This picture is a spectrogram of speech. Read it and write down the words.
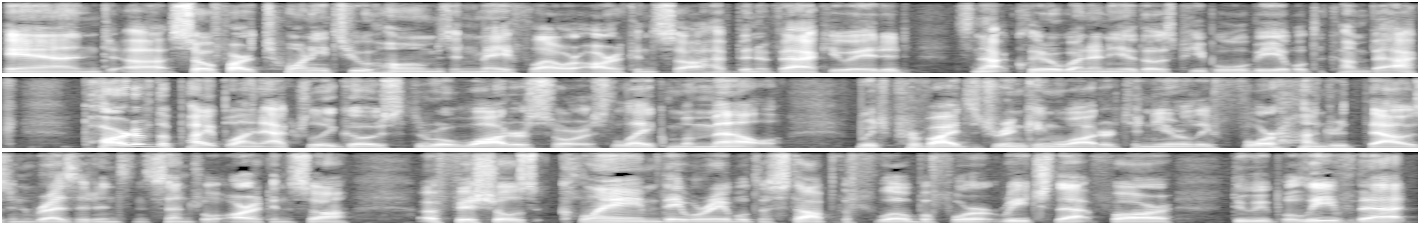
And uh, so far, 22 homes in Mayflower, Arkansas have been evacuated. It's not clear when any of those people will be able to come back. Part of the pipeline actually goes through a water source, Lake Maumelle, which provides drinking water to nearly 400,000 residents in central Arkansas. Officials claim they were able to stop the flow before it reached that far. Do we believe that?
